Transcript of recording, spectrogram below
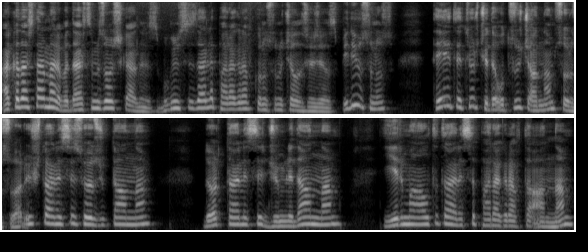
Arkadaşlar merhaba, dersimize hoş geldiniz. Bugün sizlerle paragraf konusunu çalışacağız. Biliyorsunuz TYT Türkçe'de 33 anlam sorusu var. 3 tanesi sözcükte anlam, 4 tanesi cümlede anlam, 26 tanesi paragrafta anlam.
